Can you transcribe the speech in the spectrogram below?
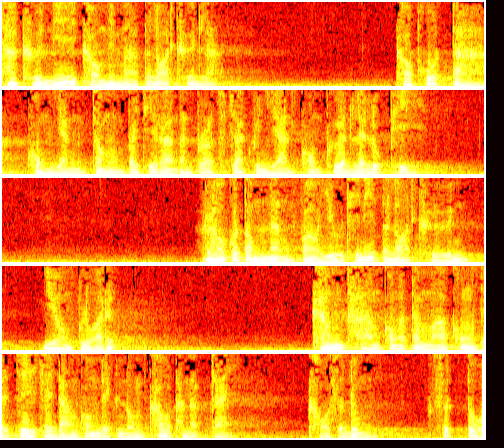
ถ้าคืนนี้เขาไม่มาตลอดคืนละ่ะ เขาพูดตาคงยังจ้องไปที่ร่างอันปราศจากวิญญาณของเพื่อนและลูกพี่ เราก็ต้องนั่งเฝ้าอยู่ที่นี่ตลอดคืน โยมกลัวหรือคำถามของอาตมาคงจะจี้ใจดำของเด็กหนุ่มเข้าถนัดใจ เขาสะดุ้ง สุดตัว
